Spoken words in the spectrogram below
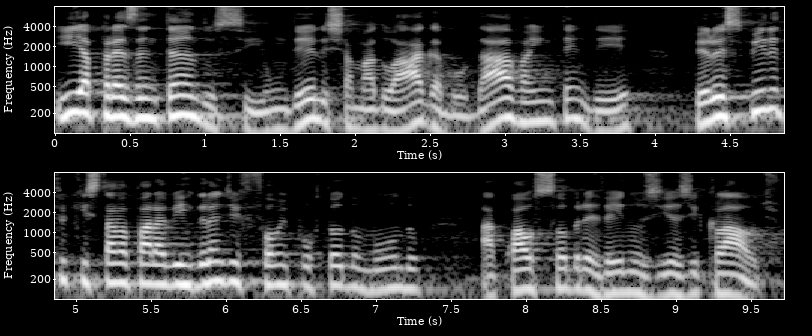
e apresentando-se um deles, chamado Ágabo, dava a entender, pelo Espírito, que estava para vir grande fome por todo o mundo, a qual sobreveio nos dias de Cláudio.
